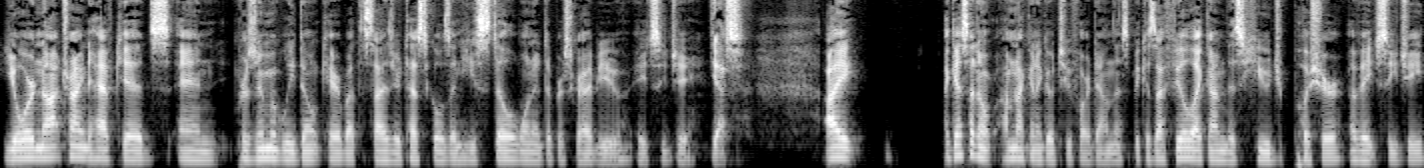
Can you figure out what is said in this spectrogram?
you're not trying to have kids, and presumably don't care about the size of your testicles, and he still wanted to prescribe you HCG. Yes. I I guess I don't I'm not going to go too far down this because I feel like I'm this huge pusher of HCG.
